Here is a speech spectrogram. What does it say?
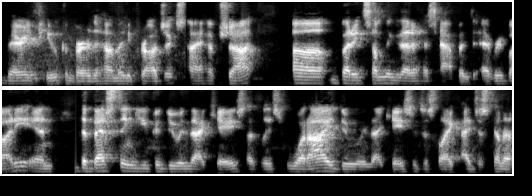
very few compared to how many projects I have shot. Uh, but it's something that has happened to everybody. And the best thing you could do in that case, at least what I do in that case, is just like I just kind of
